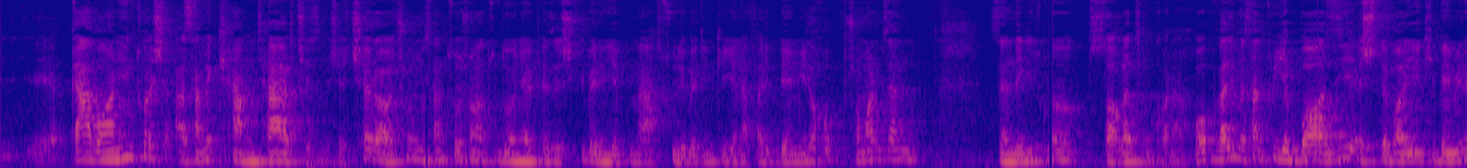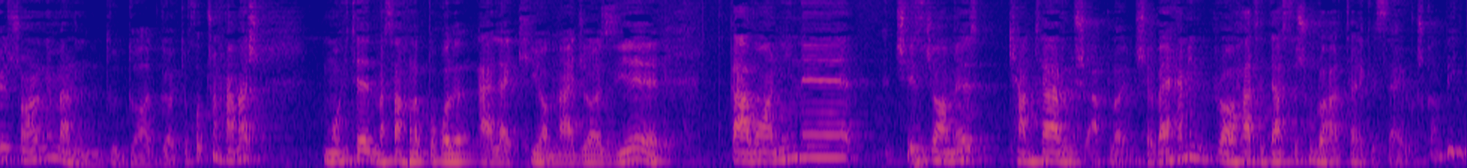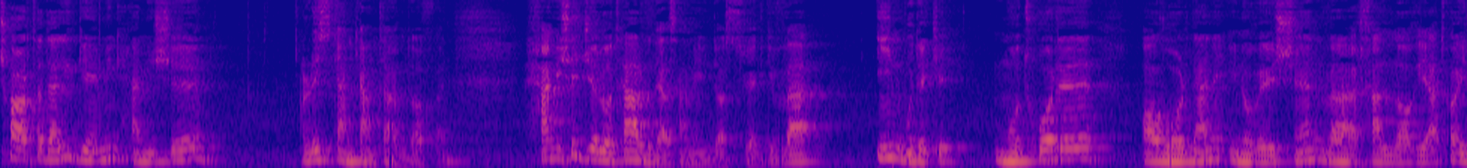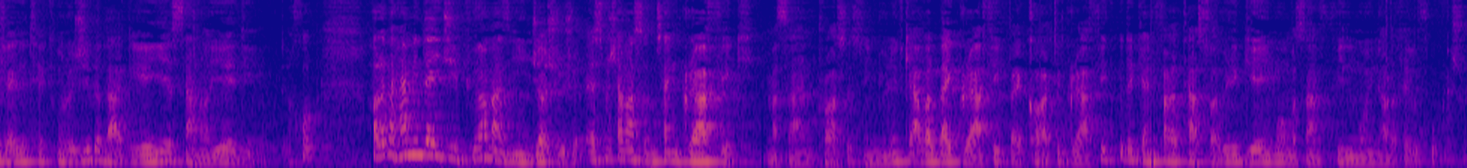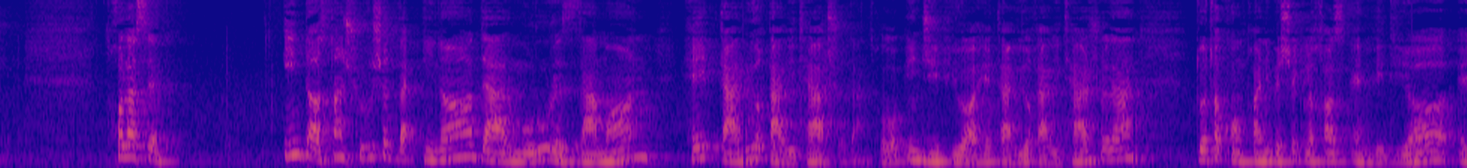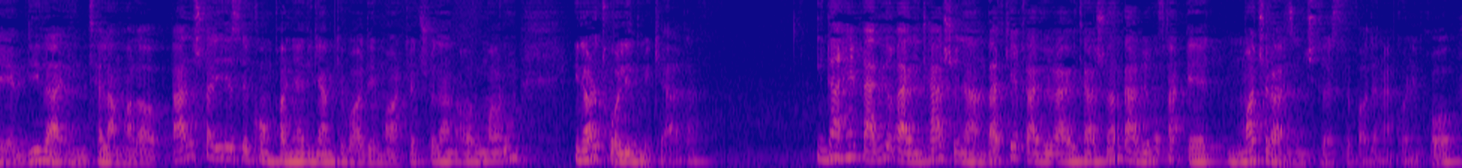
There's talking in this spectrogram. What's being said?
قوانین توش از همه کمتر چیز میشه. چرا؟ چون مثلا تو شما تو دنیای پزشکی برین یه محصولی بدین که یه نفری بمیره خب شما رو میزن زندگیتون رو ساقط می‌کنن. خب ولی مثلا تو یه بازی اشتباهی که بمیره شما رو نمی‌برن تو دادگاه که. خب چون همش محیط مثلا حالا به قول الکی یا مجازیه قوانین چیز جامعه کمتر روش apply میشه و همین راحت دستشون راحت تره که سعی روش کنن. به این چهار تا دلیل gaming همیشه ریسک هم کمتر بود آفرین. همیشه جلوتر بوده از همه industry دیگه و این بوده که موتور آوردن اینویشن و خلاقیت های جدید تکنولوژی به بقیه صنایع دیگه بوده. خب حالا به همین دلیل GPU هم از اینجا شروع شد. اسمش هم مثلا Graphic مثلا Processing Unit که اول بای گرافیک بای کارت گرافیک بوده که یعنی فقط تصاویر game و مثلا فیلم و اینا رو خیلی خوب نشون خلاصه این داستان شروع شد و اینا در مرور زمان هی قوی و قوی تر شدن خب این GPU ها هی قوی و قوی تر شدن دو تا کمپانی به شکل خاص Nvidia AMD و اینتل هم حالا بعدش و یه سری کمپانی دیگه هم که وارد market شدن آروم آروم اینا رو تولید می‌کردن. اینا هی قوی و قوی تر شدن. بعد که قوی و قوی تر شدن بقیه گفتن ما چرا از این چیزا استفاده نکنیم؟ خب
